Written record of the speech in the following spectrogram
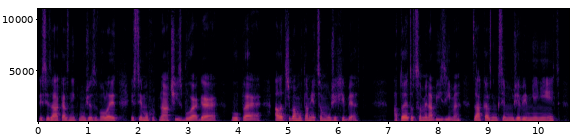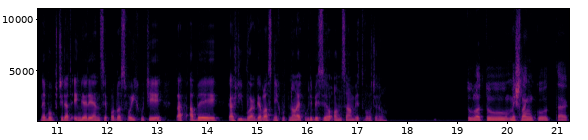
kdy si zákazník může zvolit, jestli mu chutná cheeseburger, Hooper, ale třeba mu tam něco může chybět. A to je to, co my nabízíme. Zákazník si může vyměnit nebo přidat ingredienci podle svojí chuti, tak aby každý burger vlastně chutnal, jako kdyby si ho on sám vytvořil. Tuhle tu myšlenku, tak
